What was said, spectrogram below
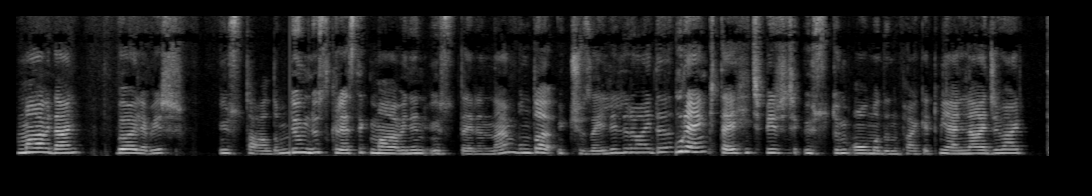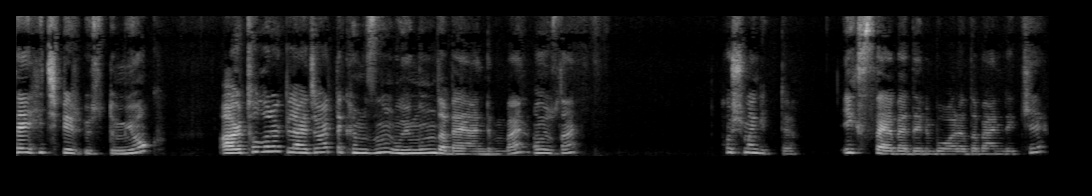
Maviden böyle bir üst aldım. Dümdüz klasik mavinin üstlerinden. Bunda 350 liraydı. Bu renkte hiçbir üstüm olmadığını fark ettim. Yani lacivertte hiçbir üstüm yok. Artı olarak lacivertle kırmızının uyumunu da beğendim ben. O yüzden hoşuma gitti. XS bedeni bu arada bendeki.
